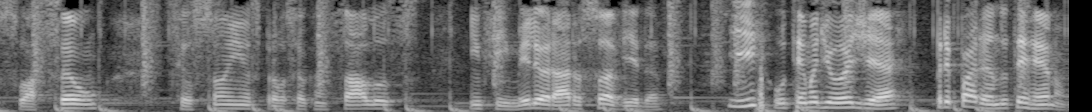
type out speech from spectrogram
sua ação, seus sonhos para você alcançá-los, enfim, melhorar a sua vida. E o tema de hoje é preparando o terreno.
